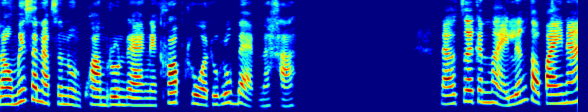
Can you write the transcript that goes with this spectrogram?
เราไม่สนับสนุนความรุนแรงในครอบครัวทุกรูปแบบนะคะ แล้วเจอกันใหม่เรื่องต่อไปนะ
